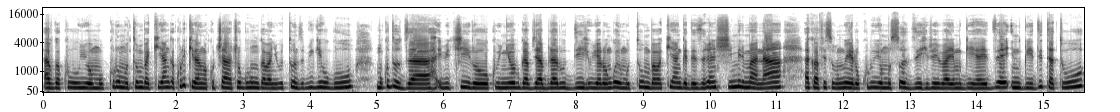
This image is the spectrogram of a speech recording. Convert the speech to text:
avuga ko uyu mukuru umutumba kiyange akurikiranwa ku cyaha cyo guhungabanya ubutunzi bw'igihugu mu kuduza ibiciro ku binyobwa bya brarudi uyu yarongoye umutumba wa kiyange desire nshimira imana akaba afise ubumwero kuri uyo musozi ivyo bibaye mu gihe haheze indwi zitatu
